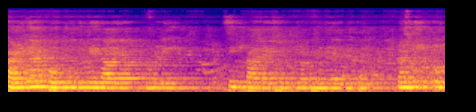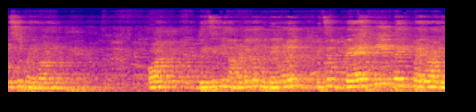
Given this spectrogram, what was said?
കഴിയാൻ പോകുന്നതിന്റെതായ നമ്മുടെ സിനി പാരഡൈസ് ക്ലബിന്റെ നേതൃത്വത്തിൽ നമ്മുടെ ഈ കൊച്ചു പരിപാടി. ഓർ ബേസിക്കലി നമ്മുടെയൊക്കെ ഹൃദയങ്ങൾ ഇറ്റ്സ് എ വെരി ബിഗ് പരിപാടി.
